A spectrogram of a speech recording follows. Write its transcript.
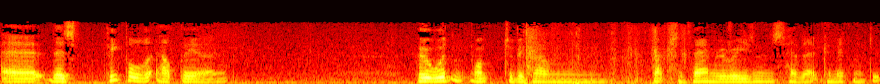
Uh, there's people out there who wouldn't want to become, perhaps for family reasons, have that commitment to,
